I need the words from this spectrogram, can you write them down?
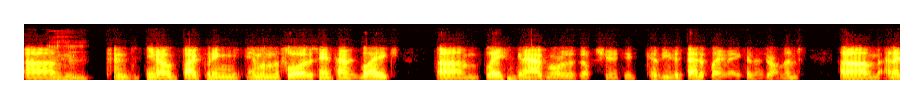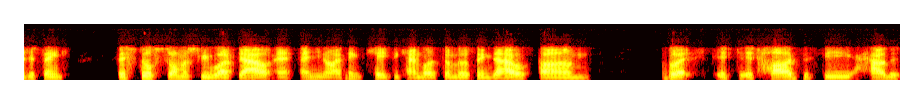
Um, mm-hmm. And, you know, by putting him on the floor at the same time as Blake, um, Blake is going to have more of those opportunities because he's a better playmaker than Drummond. Um, and I just think there's still so much to be worked out. And, and you know, I think Casey can work some of those things out. Um, but it's it's hard to see how this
